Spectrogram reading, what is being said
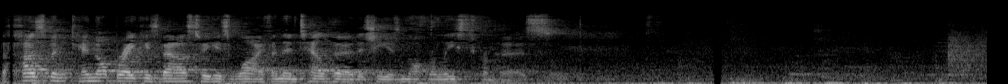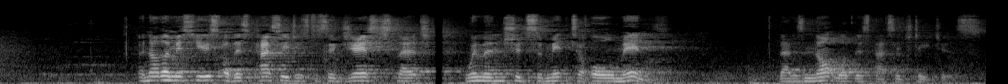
The husband cannot break his vows to his wife and then tell her that she is not released from hers. Another misuse of this passage is to suggest that women should submit to all men. That is not what this passage teaches.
